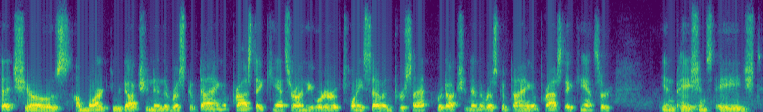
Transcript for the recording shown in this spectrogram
that shows a marked reduction in the risk of dying of prostate cancer on the order of 27% reduction in the risk of dying of prostate cancer in patients aged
